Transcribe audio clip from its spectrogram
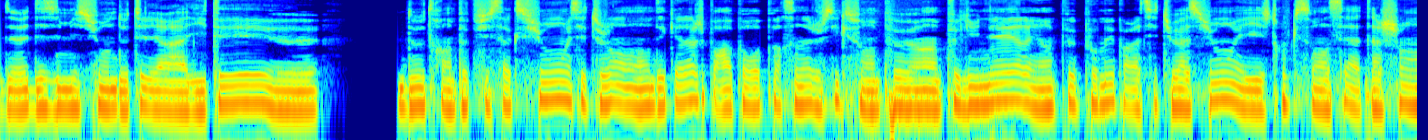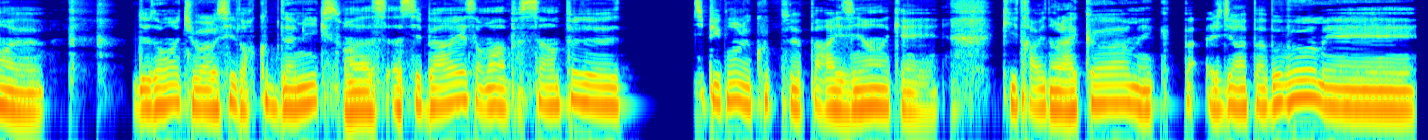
de des émissions de télé-réalité. euh, d'autres un peu plus action. Et c'est toujours en décalage par rapport aux personnages aussi qui sont un peu un peu lunaires et un peu paumés par la situation. Et je trouve qu'ils sont assez attachants euh, dedans. Et tu vois aussi leur couple d'amis qui sont assez, barrés c'est un- peu typiquement le couple parisien qui travaille dans la com et je dirais pas bobo mais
